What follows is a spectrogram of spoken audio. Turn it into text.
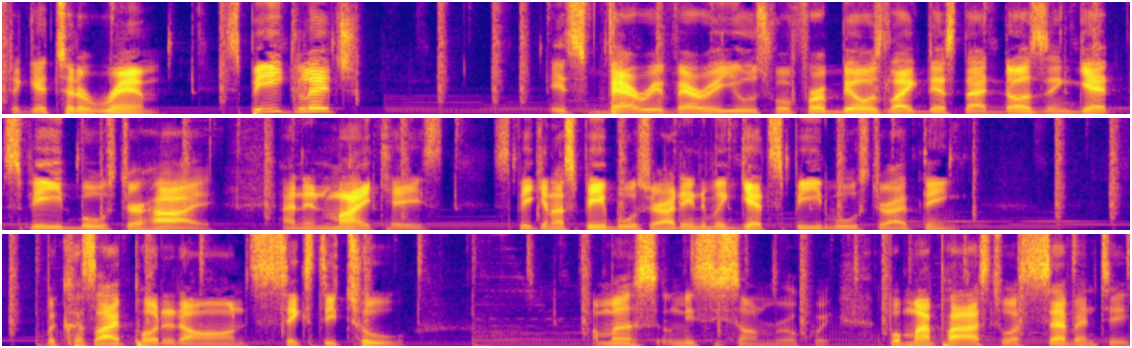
to get to the rim. Speed glitch it's very, very useful for builds like this that doesn't get speed booster high. And in my case, speaking of speed booster, I didn't even get speed booster, I think, because I put it on 62. I'm gonna let me see something real quick. Put my pass to a 70.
